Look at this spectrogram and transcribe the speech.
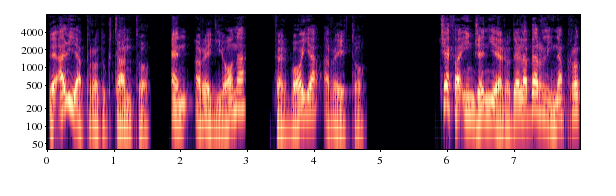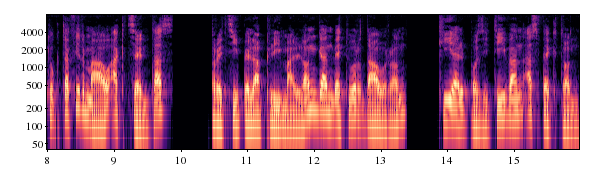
de alia productanto en regiona fervoia reto. Cefa ingeniero de la Berlina producta firmao accentas precipe la pli mallongan vetur dauron kiel positivan aspecton.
